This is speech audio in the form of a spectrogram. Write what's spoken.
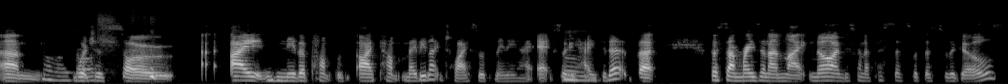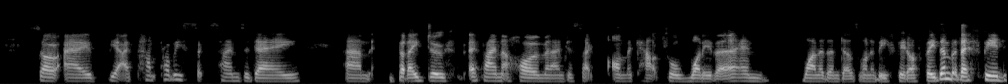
um, oh which is so. I never pump. I pump maybe like twice with Lenny. I absolutely mm. hated it, but for some reason I'm like, no, I'm just going to persist with this for the girls. So I, yeah, I pump probably six times a day. Um, but I do, if I'm at home and I'm just like on the couch or whatever, and one of them does want to be fed, I'll feed them. But they're fed.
